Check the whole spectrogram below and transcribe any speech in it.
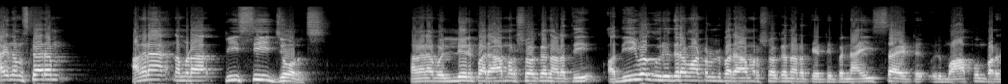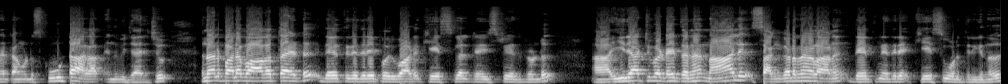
ഹായ് നമസ്കാരം. അങ്ങനെ നമ്മുടെ പി സി ജോർജ് അങ്ങനെ വലിയൊരു പരാമർശമൊക്കെ നടത്തി അതീവ ഗുരുതരമായിട്ടുള്ളൊരു പരാമർശമൊക്കെ നടത്തിയിട്ട് ഇപ്പം നൈസായിട്ട് ഒരു മാപ്പും പറഞ്ഞിട്ട് അങ്ങോട്ട് സ്കൂട്ടാകാം എന്ന് വിചാരിച്ചു. എന്നാൽ പല ഭാഗത്തായിട്ട് ഇദ്ദേഹത്തിനെതിരെ ഇപ്പോൾ ഒരുപാട് കേസുകൾ രജിസ്റ്റർ ചെയ്തിട്ടുണ്ട്. ഈരാറ്റുപേട്ടയിൽ തന്നെ നാല് സംഘടനകളാണ് ഇദ്ദേഹത്തിനെതിരെ കേസ് കൊടുത്തിരിക്കുന്നത്.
